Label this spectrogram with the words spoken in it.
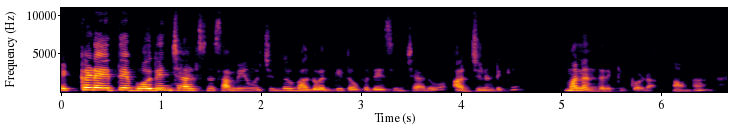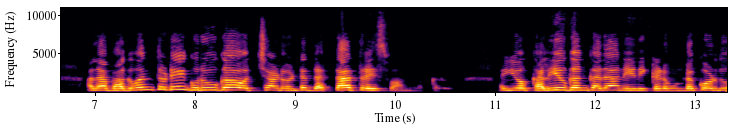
ఎక్కడైతే బోధించాల్సిన సమయం వచ్చిందో భగవద్గీత ఉపదేశించారు అర్జునుడికి మనందరికీ కూడా? అలా భగవంతుడే గురువుగా వచ్చాడు అంటే దత్తాత్రేయ స్వామి ఒకరు. అయ్యో కలియుగం కదా నేను ఇక్కడ ఉండకూడదు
